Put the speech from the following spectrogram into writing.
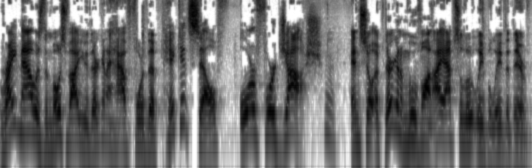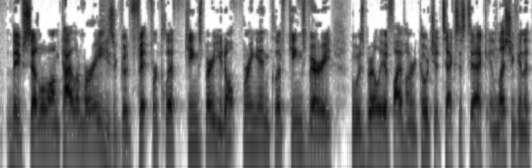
right now is the most value they're going to have for the pick itself or for Josh. Hmm. And so if they're going to move on, I absolutely believe that they've they've settled on Kyler Murray. He's a good fit for Kliff Kingsbury. You don't bring in Kliff Kingsbury, who was barely a 500 coach at Texas Tech, unless you're going to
